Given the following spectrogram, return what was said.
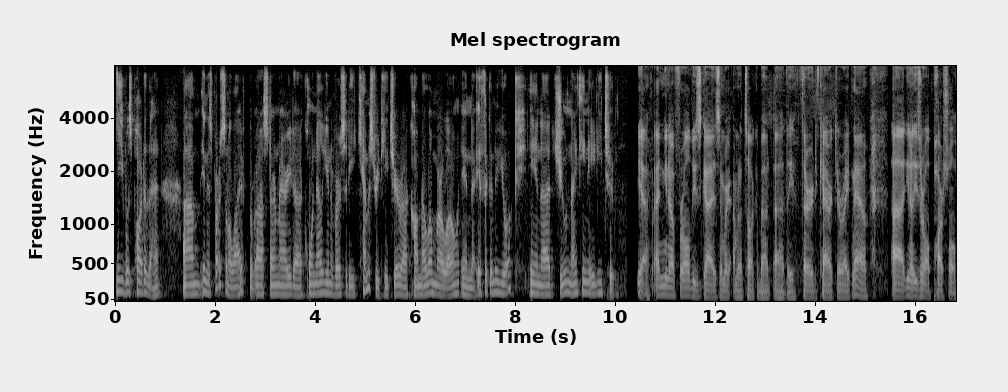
he was part of that. Um, in his personal life, uh, Stern married a Cornell University chemistry teacher, uh, Carmela Merlo, in Ithaca, New York, in uh, June 1982. Yeah, and you know, for all these guys, and we're, I'm going to talk about uh, the third character right now. Uh, you know, these are all partial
